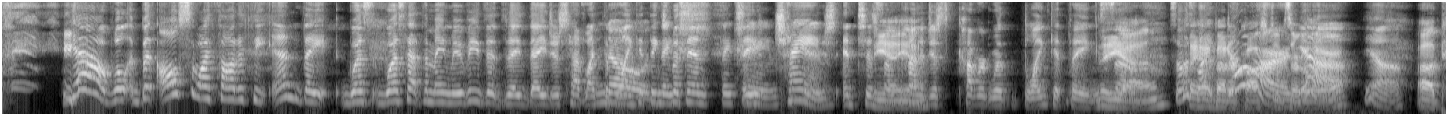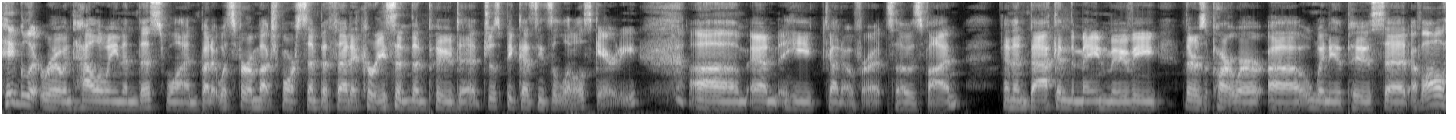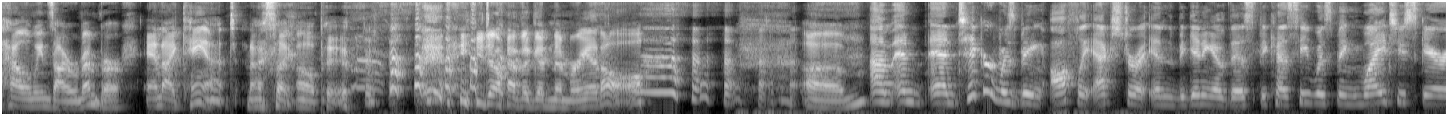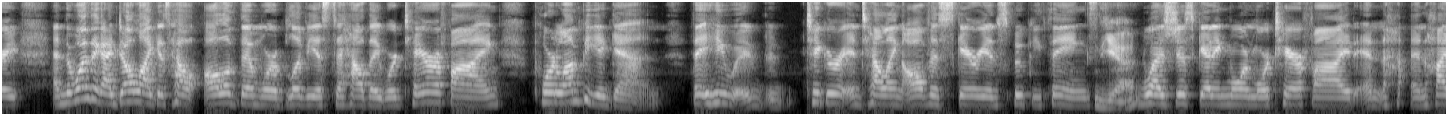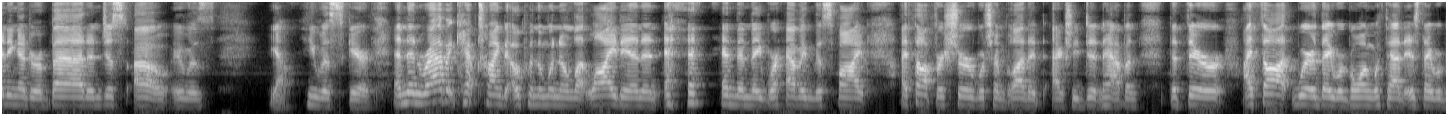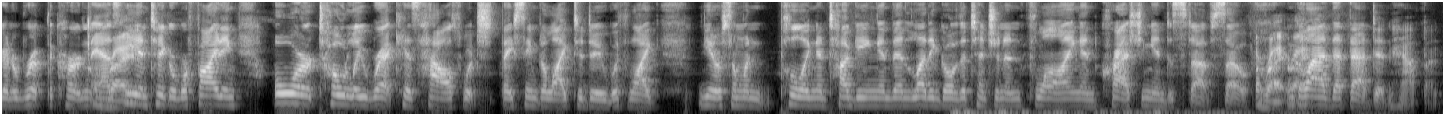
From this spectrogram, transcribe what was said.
Yeah well but also i thought at the end they was was that the main movie that they they just had like the No, blanket things but then they they changed changed into some Yeah, yeah. kind of just covered with blanket things so, Yeah. so it's They had like better darn, costumes yeah earlier. yeah Uh, Piglet ruined Halloween in this one, but it was for a much more sympathetic reason than Pooh did, just because he's a little scaredy. Um, and he got over it, so it was fine. And then back in the main movie, there's a part where uh, Winnie the Pooh said, Of all Halloweens I remember, and I can't. And I was like, Oh, Pooh. you don't have a good memory at all. um, Um, and and Tigger was being awfully extra in the beginning of this because he was being way too scary. And the one thing I don't like is how all of them were oblivious to how they were terrifying poor Lumpy again. That he would Tigger in telling all of his scary and spooky things Yeah. was just getting more and more terrified and and hiding under a bed and just oh it was yeah, he was scared. And then Rabbit kept trying to open the window and let light in, and and then they were having this fight. I thought for sure, which I'm glad it actually didn't happen, that they're. I thought where they were going with that is they were going to rip the curtain as Right. he and Tigger were fighting, or totally wreck his house, which they seem to like to do with like you know someone pulling and tugging and then letting go of the tension and flying and crashing into stuff. So Right, I'm right. glad that that didn't happen.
